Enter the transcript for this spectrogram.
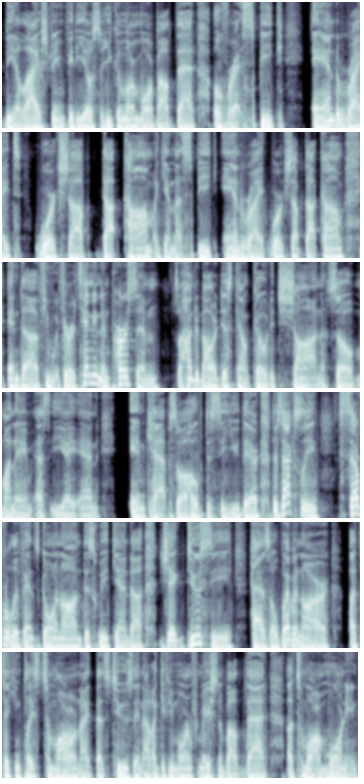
via live stream video. So you can learn more about that over at Speak and Write workshop.com. Again, that's speak and write workshop.com. And uh, if you if you're attending in person, it's a hundred dollar discount code. It's Sean. So my name, S E A N in cap. So I hope to see you there. There's actually several events going on this weekend. Uh, Jake Ducey has a webinar uh, taking place tomorrow night. That's Tuesday night. I'll give you more information about that uh, tomorrow morning.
